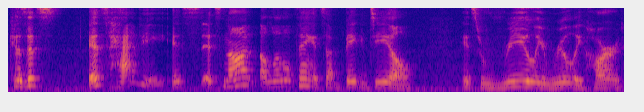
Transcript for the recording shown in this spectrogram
because it's it's heavy. It's it's not a little thing. It's a big deal. It's really really hard.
